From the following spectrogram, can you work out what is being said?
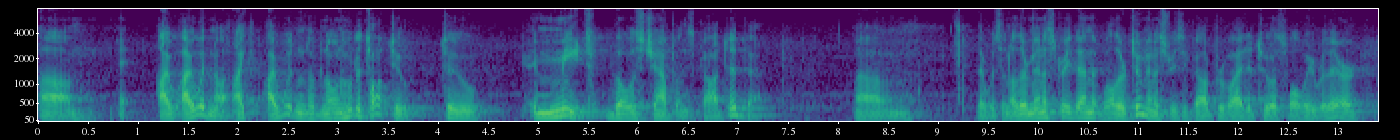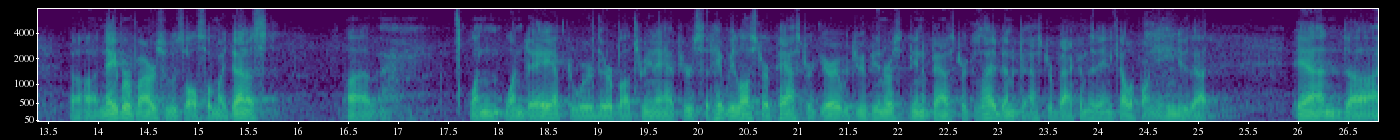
Um, I, I, would not, I, I wouldn't have known who to talk to to meet those chaplains. God did that. Um, there was another ministry then, that, well, there are two ministries that God provided to us while we were there. Uh, a neighbor of ours, who was also my dentist, uh, one, one day after we were there about three and a half years, said, Hey, we lost our pastor. Gary, would you be interested in being a pastor? Because I had been a pastor back in the day in California. He knew that. And uh,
